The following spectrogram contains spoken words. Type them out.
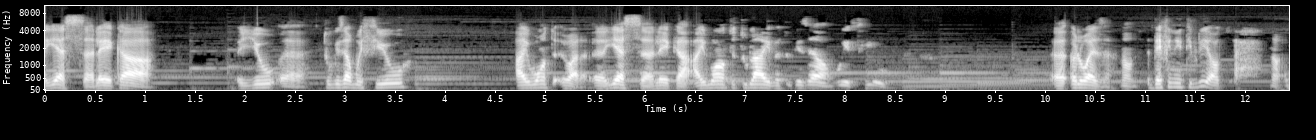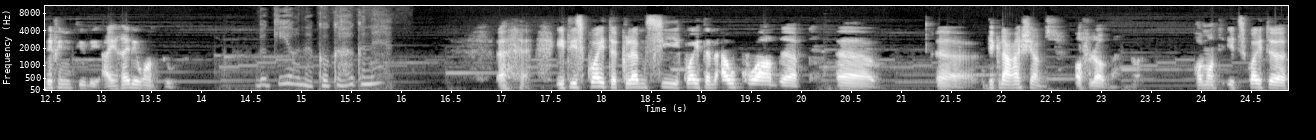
yes, Leika, you together with you. I want. Well, yes, Leika, I want to live together with you. Uh, always, no, definitively or no, definitively. I really want to. 不器用な告白ね Uh, it is quite a clumsy, quite an awkward uh, uh, uh, declarations of love. Romantic. It's quite a,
